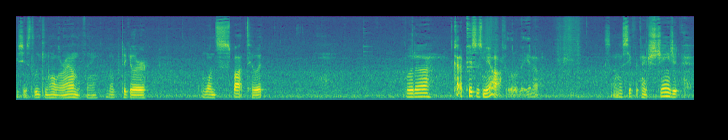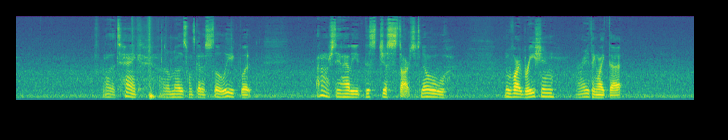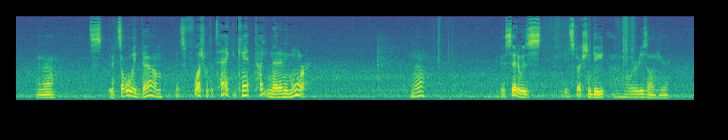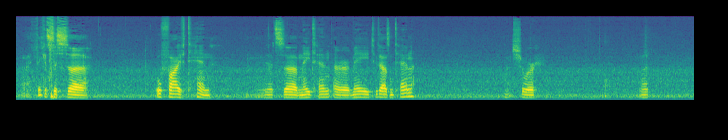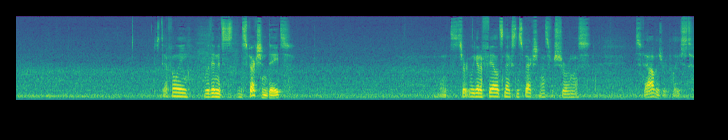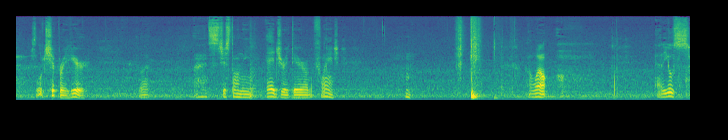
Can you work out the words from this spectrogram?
He's just leaking all around the thing. No particular one spot to it. But uh it kind of pisses me off a little bit, you know. So I'm gonna see if I can exchange it another tank. I don't know this one's got a slow leak, but I don't understand how the this just starts. There's no no vibration or anything like that. You know, it's it's all the way down. It's flush with the tank. You can't tighten that anymore. You know, like I said, it was the inspection date. I don't know where it is on here. I think it's this uh, 0510. It's uh, May 10 or May 2010. Not sure, but it's definitely within its inspection dates. It's certainly going to fail its next inspection, that's for sure, unless this valve is replaced. There's a little chip right here, but it's just on the edge right there on the flange. Well. Adios.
